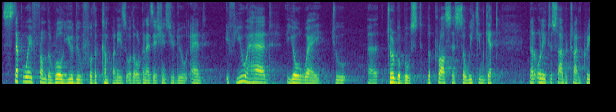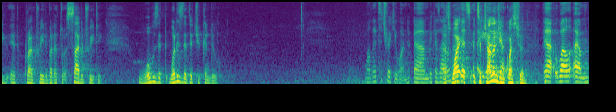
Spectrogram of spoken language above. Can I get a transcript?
step away from the role you do for the companies or the organizations you do, and if you had your way to uh, turbo boost the process so we can get not only to cyber crime, uh, crime treaty, but to a cyber treaty, what, was it, what is it that you can do? Well, that's a tricky one um, because I That's don't know why that- it's, it's a yeah, challenging yeah. question. Yeah, well, um,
